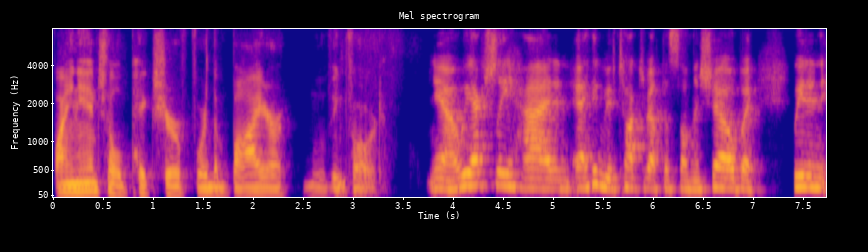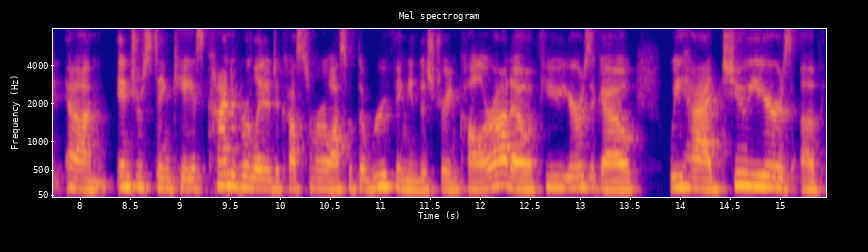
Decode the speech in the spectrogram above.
financial picture for the buyer moving forward. Yeah, we actually had, and I think we've talked about this on the show, but we had an um, interesting case kind of related to customer loss with the roofing industry in Colorado. A few years ago, we had two years of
